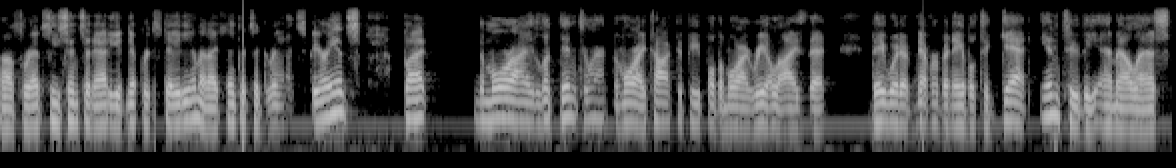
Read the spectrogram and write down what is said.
uh, for FC Cincinnati at Nippert Stadium, and I think it's a great experience. But the more I looked into it, the more I talked to people, the more I realized that they would have never been able to get into the MLS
